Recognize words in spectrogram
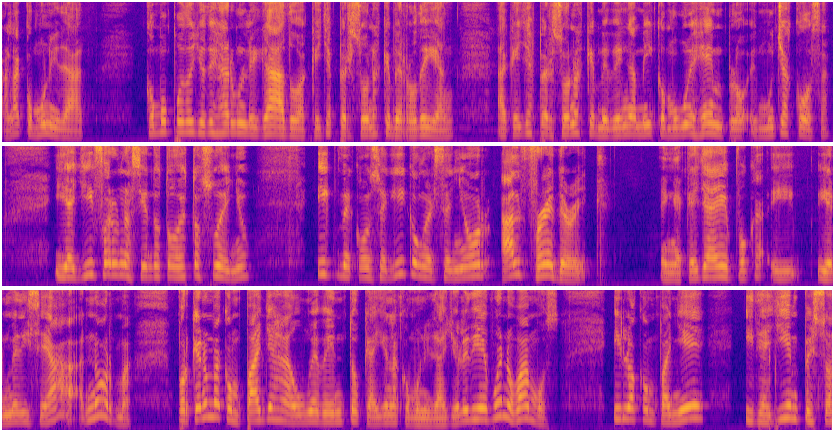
a la comunidad, ¿Cómo puedo yo dejar un legado a aquellas personas que me rodean, a aquellas personas que me ven a mí como un ejemplo en muchas cosas? Y allí fueron haciendo todos estos sueños y me conseguí con el señor Al Frederick en aquella época y, y, él me dice, ah, Norma, ¿por qué no me acompañas a un evento que hay en la comunidad? Yo le dije, bueno, vamos. Y lo acompañé y de allí empezó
